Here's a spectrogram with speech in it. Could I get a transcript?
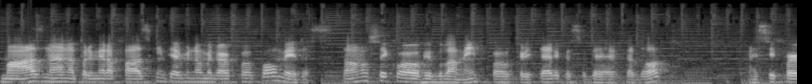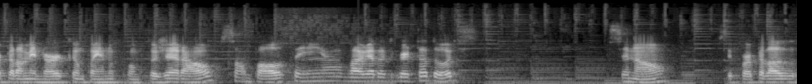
Mas, né, na primeira fase, quem terminou melhor foi o Palmeiras. Então, eu não sei qual é o regulamento, qual é o critério que a CBF adota. Mas se for pela melhor campanha no cômputo geral, São Paulo tem a vaga da Libertadores. Se não, se for pela,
